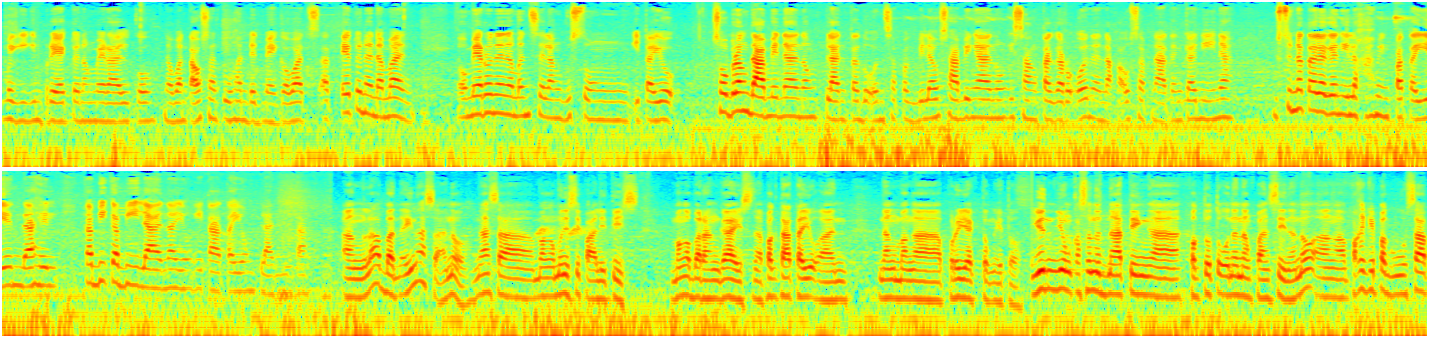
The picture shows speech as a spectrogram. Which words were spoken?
magiging proyekto ng Meralco na 1,200 megawatts. At eto na naman, no, meron na naman silang gustong itayo. Sobrang dami na ng planta doon sa Pagbilao. Sabi nga nung isang taga roon na nakausap natin kanina, gusto na talaga nila kaming patayin dahil kabi-kabila na yung itatayong planta. Ang laban ay nasa ano, nasa mga municipalities, mga barangays na pagtatayuan ng mga proyektong ito. Yun yung kasunod nating ah, pagtutuunan ng pansin, ano, ang ah, pakikipag-usap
